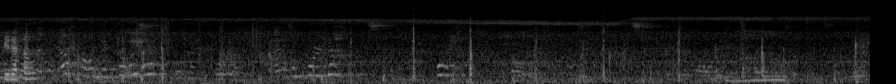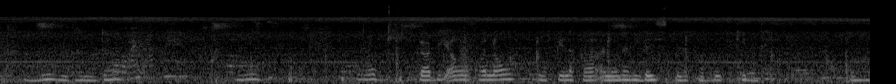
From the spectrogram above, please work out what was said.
Pinaka Mm, ang ganda. Mm. Grabe ang ano, yung pinaka ano na guys, pinaka bukid. Mm.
